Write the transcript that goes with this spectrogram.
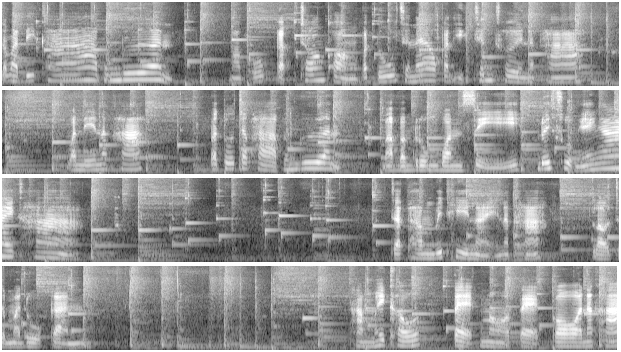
สวัสดีค่ะเพื่อนๆ มาพบกับช่องของประตูชาแนลกันอีกเช่นเคยนะคะ วันนี้นะคะ ประตูจะพาเพื่อนๆ มาบำรุงบอลสีด้วยสูตรง่ายๆค่ะ จะทำวิธีไหนนะคะ เราจะมาดูกันทำให้เขาแตกหน่อแตกกอนะคะ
